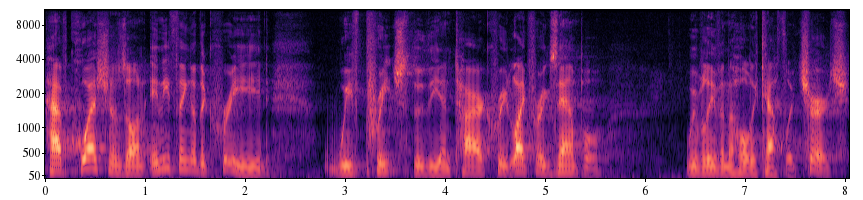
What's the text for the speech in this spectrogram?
have questions on anything of the creed, we've preached through the entire creed. Like, for example, we believe in the Holy Catholic Church.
